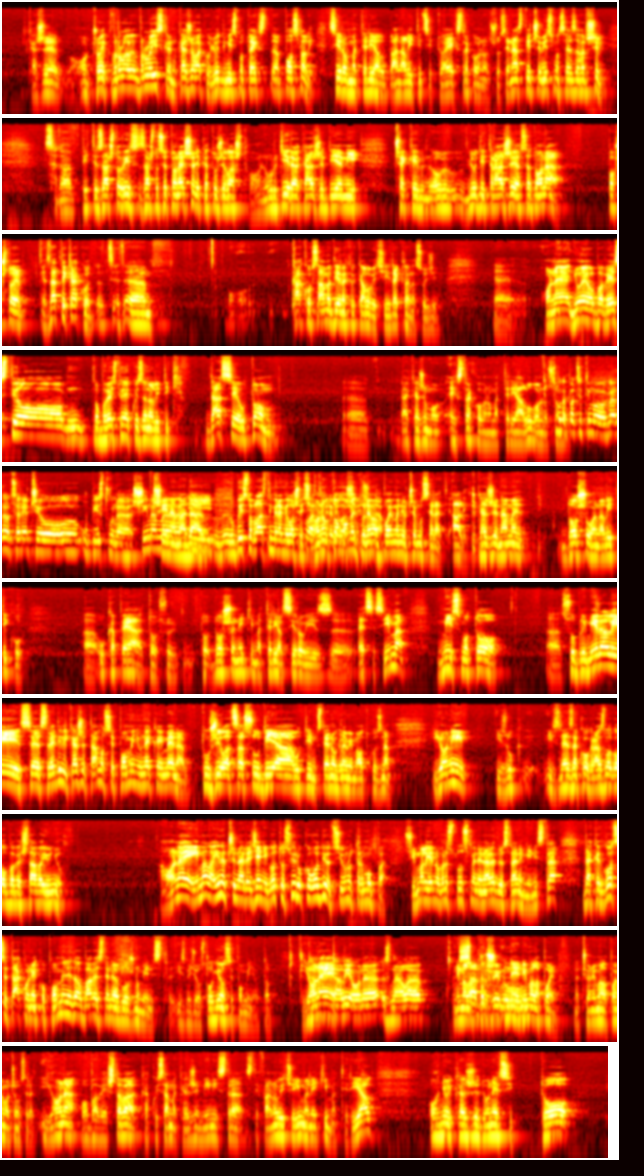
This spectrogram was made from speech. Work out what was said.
kaže, on čovjek vrlo, vrlo iskren, kaže ovako, ljudi, mi smo to ekstra, poslali, sirov materijal analitici, to je ekstrakovano. Što se nas tiče, mi smo sve završili. Sada pite zašto, vi, zašto se to ne šalje ka tužilaštvu. On urgira, kaže Dijani, čekaj, ljudi traže, a sad ona, pošto je, znate kako, kako sama Dijana Krkalović i rekla na suđenju, e, ona nju je obavestilo, obavestio neko iz analitike, da se u tom, e, aj kažemo, ekstrahovanom materijalu, odnosno da podsjetimo gledalce reči o ubistvu na šinama. šinama, da, I... ubistvo Vlastimira Miloševića. Ona u Vlastimira tom momentu Miloševića, nema da. pojma ni o čemu se radi. Ali, kaže, nama je došao u analitiku UKP-a, to su, to, došao je neki materijal sirovi iz uh, SSIM-a, mi smo to sublimirali, sve sredili, kaže, tamo se pominju neka imena, tužilaca, sudija, u tim stenogramima, otko znam. I oni iz, iz ne znam kog razloga obaveštavaju nju. A ona je imala inače naređenje, gotovo svi rukovodioci unutar MUPA su imali jednu vrstu usmene naredbe od strane ministra, da kad god se tako neko pomene, da obaveste neodložno ministra. Između ostalog i on se pominje u tom. I ona je... Da li je ona znala Nimala sadržinu... Ne, nimala pojma. Znači, ona imala pojma o čemu se radi. I ona obaveštava, kako i sama kaže, ministra Stefanovića, ima neki materijal, on njoj kaže, donesi to,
